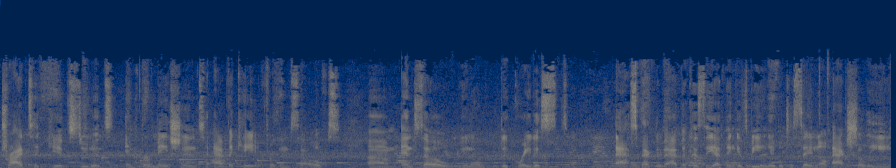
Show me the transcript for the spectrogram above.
tried to give students information to advocate for themselves. Um, and so, you know, the greatest aspect of advocacy, I think, is being able to say, no, actually,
